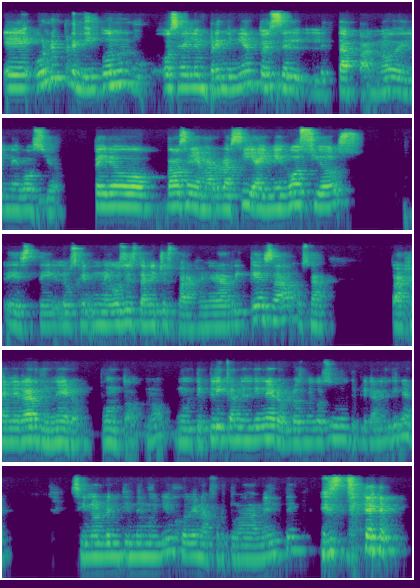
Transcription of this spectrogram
Eh, un emprendimiento, o sea, el emprendimiento es el, la etapa, ¿no? Del negocio, pero vamos a llamarlo así, hay negocios, este, los negocios están hechos para generar riqueza, o sea, para generar dinero, punto, ¿no? Multiplican el dinero, los negocios multiplican el dinero. Si no lo entienden muy bien, jueguen afortunadamente. Este,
